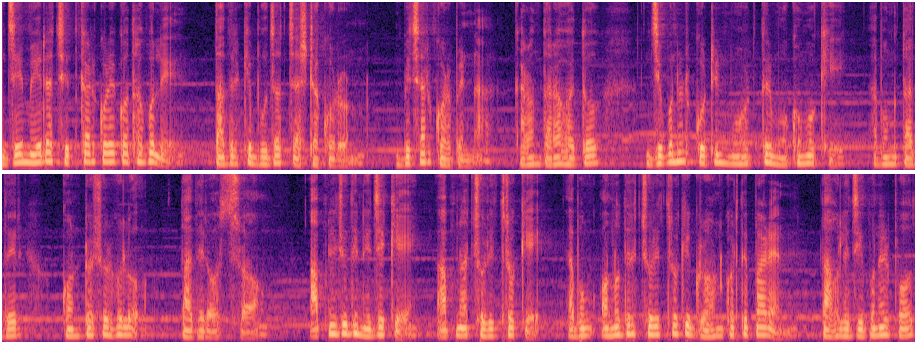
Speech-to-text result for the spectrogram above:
যে মেয়েরা চিৎকার করে কথা বলে, তাদেরকে বোঝার চেষ্টা করুন। বিচার করবেন না, কারণ তারা হয়তো জীবনের কঠিন মুহূর্তের মুখোমুখি এবং তাদের কণ্ঠস্বর হলো তাদের অস্ত্র। আপনি যদি নিজেকে, আপনার চরিত্রকে এবং অন্যদের চরিত্রকে গ্রহণ করতে পারেন, তাহলে জীবনের পথ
